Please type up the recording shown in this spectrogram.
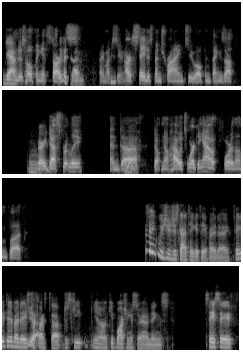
Yeah. I'm just hoping it starts very much soon. Our state has been trying to open things up Mhm. very desperately, and uh, Yeah. don't know how it's working out for them, but think we should just gotta take it day by day. Take it day by day, step Yeah. by step. Just keep, you know, keep watching your surroundings. Stay safe.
